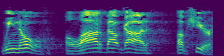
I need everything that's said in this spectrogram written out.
We know a lot about God up here,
